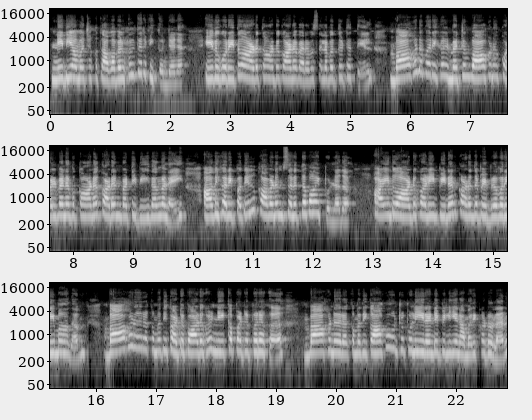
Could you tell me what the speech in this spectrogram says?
நிதி அமைச்சக தகவல்கள் தெரிவிக்கின்றன. இது குறித்து அடுத்த ஆண்டுக்கான வரவு செலவு திட்டத்தில் வாகன வரிகள் மற்றும் வாகன கொள்வனவுக்கான கடன் வட்டி வீதங்களை அதிகரிப்பதில் கவனம் செலுத்த வாய்ப்புள்ளது. ஐந்து ஆண்டுகளின் பின்னர் கடந்த பிப்ரவரி மாதம் வாகன இறக்குமதி கட்டுப்பாடுகள் நீக்கப்பட்ட பிறகு வாகன இறக்குமதிக்காக ஒன்று புள்ளி இரண்டு பில்லியன் அமெரிக்க டாலர்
